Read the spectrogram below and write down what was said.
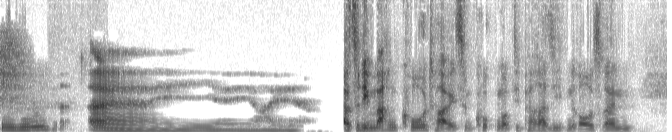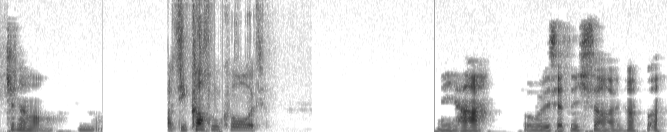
Mhm. Eieiei. Also die machen Code heiß und gucken, ob die Parasiten rausrennen. Genau. Also die kochen Code. Ja, so würde ich es jetzt nicht sagen. aber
